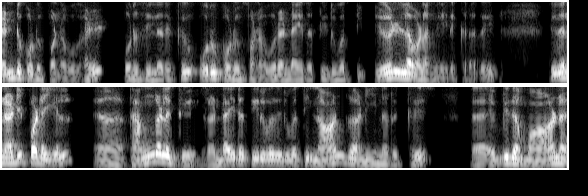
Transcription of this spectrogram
ரெண்டு கொடுப்பனவுகள் ஒரு சிலருக்கு ஒரு கொடுப்பனவு ரெண்டாயிரத்தி இருபத்தி ஏழுல வழங்க இருக்கிறது. இதன் அடிப்படையில் தங்களுக்கு ரெண்டாயிரத்தி இருபது இருபத்தி நான்கு அணியினருக்கு எவ்விதமான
